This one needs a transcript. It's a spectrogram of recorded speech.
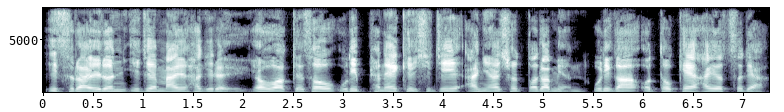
이스라엘은 이제 말하기를 여호와께서 우리 편에 계시지 아니하셨더라면 우리가 어떻게 하였으랴?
